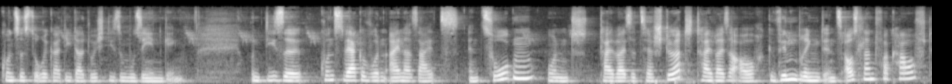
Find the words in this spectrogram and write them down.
Kunsthistoriker, die da durch diese Museen gingen. Und diese Kunstwerke wurden einerseits entzogen und teilweise zerstört, teilweise auch gewinnbringend ins Ausland verkauft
